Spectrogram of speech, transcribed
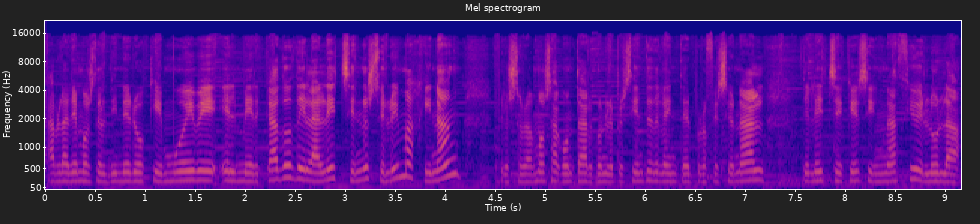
Hablaremos del dinero que mueve el mercado de la leche. No se lo imaginan, pero se lo vamos a contar con el presidente de la Interprofesional de Leche, que es Ignacio Elola.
